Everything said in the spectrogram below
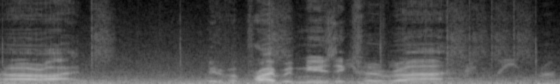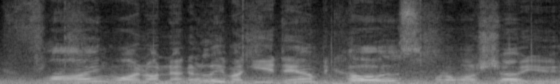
Alright. Bit of appropriate music for uh, flying, why not? Now I'm going to leave my gear down because what I want to show you,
